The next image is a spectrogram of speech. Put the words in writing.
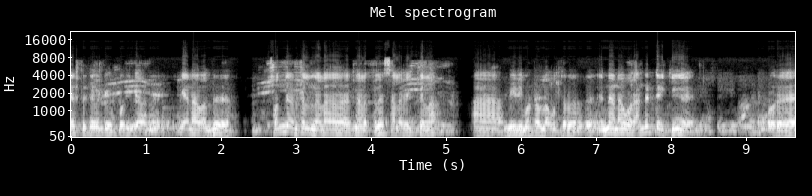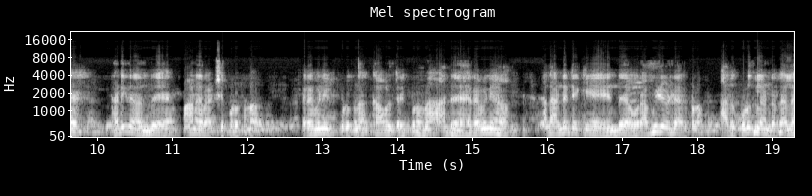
ஏத்துக்க வேண்டிய கோரிக்கை வந்தது ஏன்னா வந்து சொந்த இடத்துல நில நிலத்துல சிலை வைக்கலாம். நீதிமன்றம்லாம் உத்தரவு இருக்கு. என்னன்னா ஒரு அண்டர்டேக்கிங் ஒரு கடிதம் வந்து மாநகராட்சி கொடுக்கணும் ரெவென்யூ கொடுக்கணும் காவல்துறை கொடுக்கணும். அந்த ரெவென்யூ அந்த அண்டர்டேக்கிங் வந்து ஒரு அஃபிடேவிட்டாக இருக்கணும். அது கொடுக்கலன்றதால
